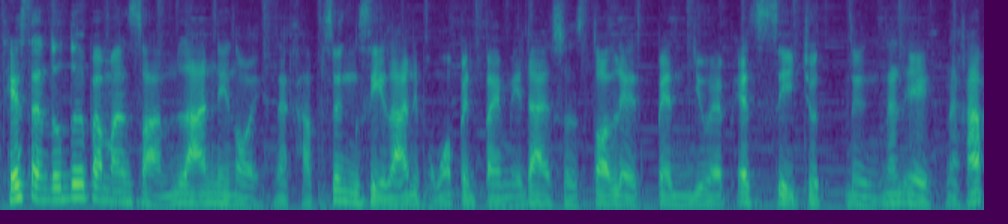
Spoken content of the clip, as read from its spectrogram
เทสแอนด์ด้วยประมาณ 3 ล้านหน่อยๆนะครับ ซึ่ง 4 ล้านเนี่ยผมว่าเป็นไปไม่ได้ ส่วน storage เป็น UFS 4.1 นั่นเองนะครับ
